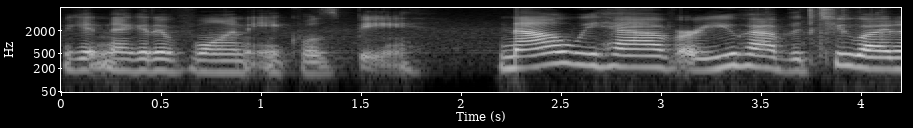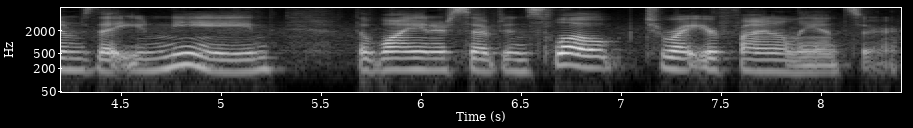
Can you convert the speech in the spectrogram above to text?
we get negative 1 equals b. Now we have, or you have the two items that you need, the y-intercept and slope, to write your final answer.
